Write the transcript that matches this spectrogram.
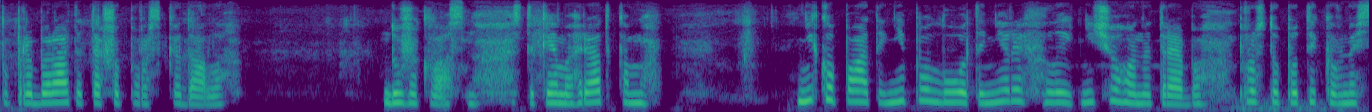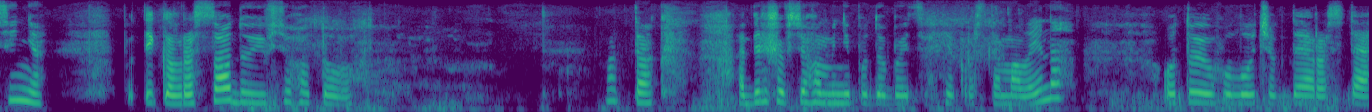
поприбирати те, що порозкидала. Дуже класно. З такими грядками. Ні копати, ні полоти, ні рихлить, нічого не треба. Просто потикав насіння, потикав розсаду і все готово. От так. А більше всього мені подобається, як росте малина. Отой уголочок, де росте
